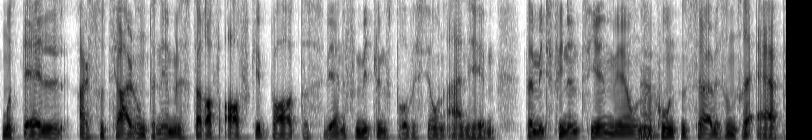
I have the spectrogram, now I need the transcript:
Modell als Sozialunternehmen ist darauf aufgebaut, dass wir eine Vermittlungsprovision einheben. Damit finanzieren wir unseren ja. Kundenservice, unsere App,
